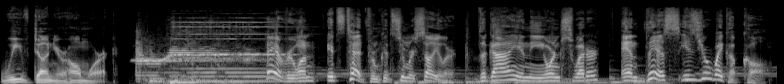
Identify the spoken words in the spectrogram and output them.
We've done your homework. Hey everyone, it's Ted from Consumer Cellular, the guy in the orange sweater, and this is your wake up call.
